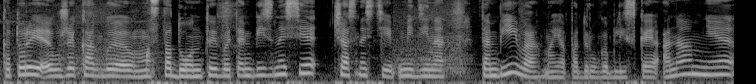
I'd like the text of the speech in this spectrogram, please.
которые уже как бы мастодонты в этом бизнесе. В частности, Медина Тамбиева, моя подруга близкая, она мне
